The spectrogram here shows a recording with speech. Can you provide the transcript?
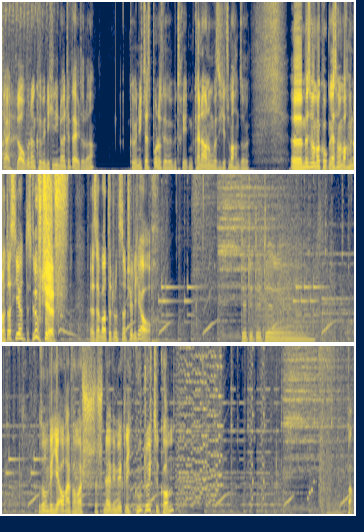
Ja, ich glaube, dann können wir nicht in die neunte Welt, oder? Können wir nicht das Bonuslevel betreten. Keine Ahnung, was ich jetzt machen soll. Äh, müssen wir mal gucken. Erstmal machen wir noch das hier. Das Luftschiff. Das erwartet uns natürlich auch. Versuchen wir hier auch einfach mal so schnell wie möglich gut durchzukommen. Bap.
